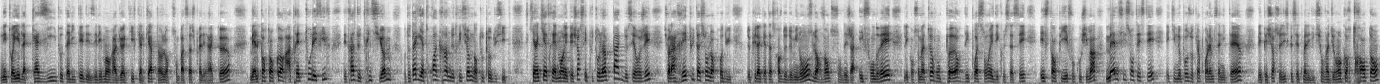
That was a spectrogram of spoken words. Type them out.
nettoyée de la quasi-totalité des éléments radioactifs qu'elle capte hein, lors de son passage près des réacteurs. Mais elle porte encore, après tous les filtres, des traces de tritium. Au total, il y a 3 grammes de tritium dans toute l'eau du site. Ce qui inquiète réellement les pêcheurs, c'est plutôt l'impact de ces rejets sur la réputation de leur depuis la catastrophe de 2011, leurs ventes se sont déjà effondrées. Les consommateurs ont peur des poissons et des crustacés estampillés Fukushima, même s'ils sont testés et qu'ils ne posent aucun problème sanitaire. Les pêcheurs se disent que cette malédiction va durer encore 30 ans,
